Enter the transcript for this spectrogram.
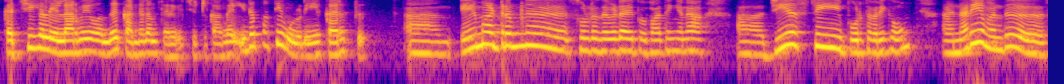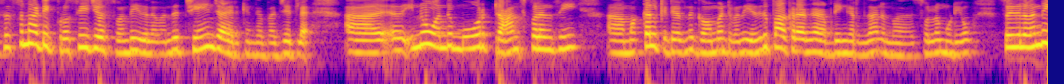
கட்சிகள் எல்லாருமே வந்து கண்டனம் தெரிவிச்சிட்டு இருக்காங்க. இதை பத்தி உங்களுடைய கருத்து? ஏமாற்றம்னு சொல்கிறத விட இப்போ பார்த்தீங்கன்னா ஜிஎஸ்டி பொறுத்த வரைக்கும் நிறைய வந்து சிஸ்டமேட்டிக் ப்ரொசீஜர்ஸ் வந்து இதில் வந்து சேஞ்ச் ஆகிருக்கு இந்த பட்ஜெட்டில் இன்னும் வந்து மோர் டிரான்ஸ்பரன்சி மக்கள்கிட்ட இருந்து கவர்மெண்ட் வந்து எதிர்பார்க்குறாங்க அப்படிங்கிறது தான் நம்ம சொல்ல முடியும். ஸோ இதில் வந்து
